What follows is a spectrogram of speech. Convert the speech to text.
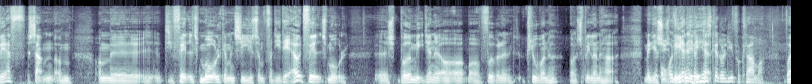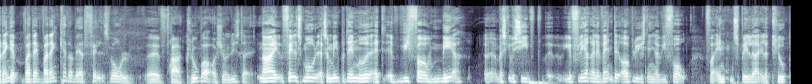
være sammen om, om øh, de fælles mål, kan man sige, som, fordi det er jo et fælles mål, øh, både medierne og, og, og fodboldklubberne og spillerne har. Men jeg synes og, mere, det, det, det her... Det skal du lige forklare mig. Hvordan, ja. hvordan, hvordan kan der være et fælles mål øh, fra klubber og journalister? Nej, fælles mål, altså ment på den måde, at vi får mere, øh, hvad skal vi sige, jo flere relevante oplysninger vi får fra enten spiller eller klub,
